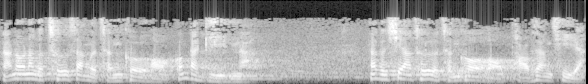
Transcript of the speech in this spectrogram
然后那个车上的乘客哈，刚他晕呐，那个下车的乘客哈跑上去呀，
